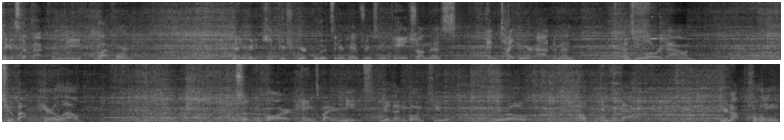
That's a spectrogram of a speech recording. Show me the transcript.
Take a step back from the platform. Now you're going to keep your, your glutes and your hamstrings engaged on this and tighten your abdomen as you lower down to about parallel so the bar hangs by your knees. You're then going to row up and back. You're not pulling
